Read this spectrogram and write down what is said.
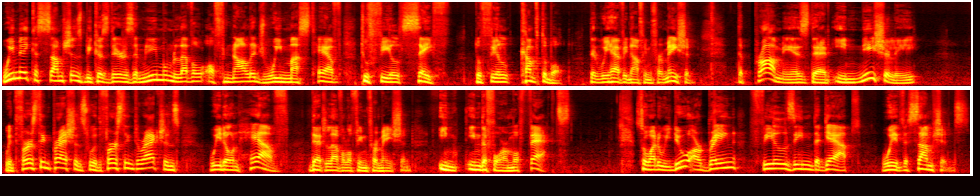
We make assumptions because there is a minimum level of knowledge we must have to feel safe, to feel comfortable that we have enough information. The problem is that initially, with first impressions, with first interactions, we don't have that level of information in, in the form of facts. So, what do we do? Our brain fills in the gaps with assumptions.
